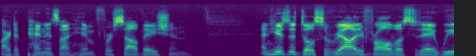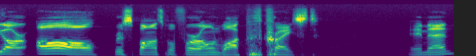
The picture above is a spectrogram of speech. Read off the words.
our dependence on him for salvation. And here's a dose of reality for all of us today. We are all responsible for our own walk with Christ. Amen.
